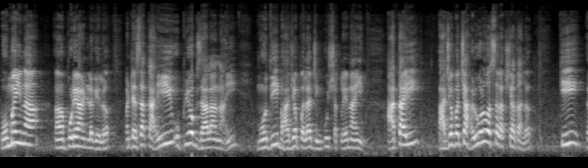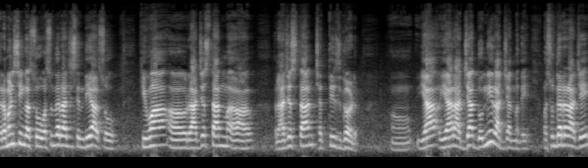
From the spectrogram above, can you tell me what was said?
बोमईना पुढे आणलं गेलं पण त्याचा काहीही उपयोग झाला नाही. मोदी भाजपला जिंकू शकले नाहीत. आताही भाजपच्या हळूहळू असं लक्षात आलं की रमण सिंग असो वसुंधराजे सिंधिया असो किंवा राजस्थान राजस्थान छत्तीसगड या या राज्यात दोन्ही राज्यांमध्ये वसुंधरा राजे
